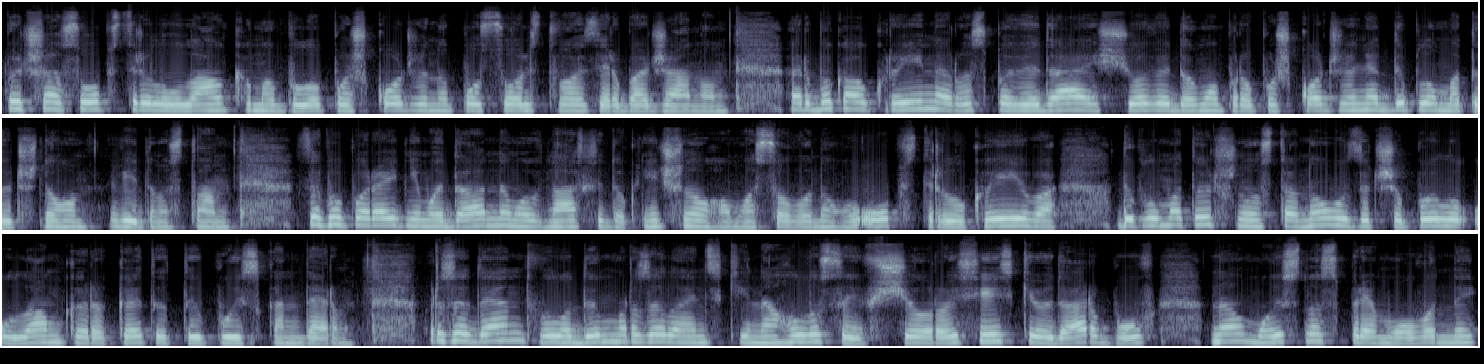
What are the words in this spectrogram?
Під час обстрілу уламками було пошкоджено посольство Азербайджану. РБК Україна розповідає, що відомо про пошкодження дипломатичного відомства. За попередніми даними, внаслідок нічного масованого обстрілу Києва дипломатичну установу зачепили уламки ракети типу Іскандер. Президент Володимир Зеленський наголосив, що російський удар був навмисно спрямований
